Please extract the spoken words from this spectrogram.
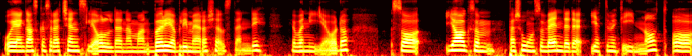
Och i en ganska sådär känslig ålder när man börjar bli mer självständig, jag var nio år då, så jag som person så vände det jättemycket inåt och,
